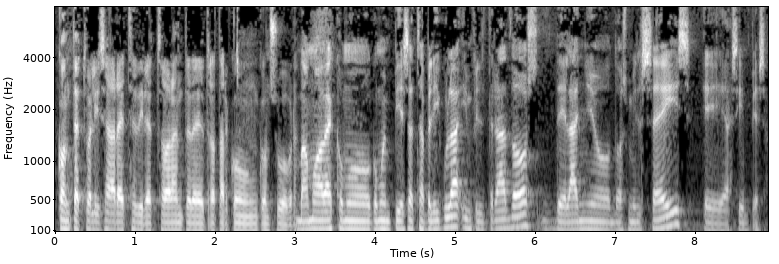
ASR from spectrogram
contextualizar a este director antes de tratar con, con, su obra. Vamos a ver cómo, cómo empieza esta película. Infiltrados del año 2006. Eh, así empieza.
